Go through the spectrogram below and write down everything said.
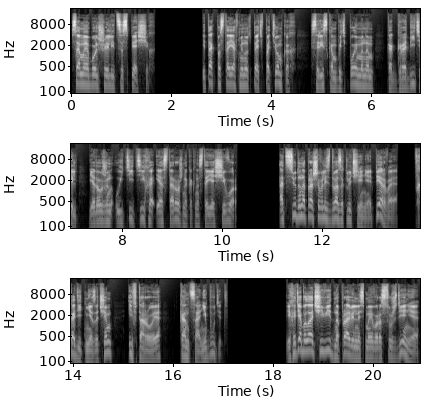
самое большее лица спящих. И так, постояв минут пять в потемках, с риском быть пойманным, как грабитель, я должен уйти тихо и осторожно, как настоящий вор. Отсюда напрашивались два заключения. Первое — входить незачем, и второе — конца не будет. И хотя была очевидна правильность моего рассуждения,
